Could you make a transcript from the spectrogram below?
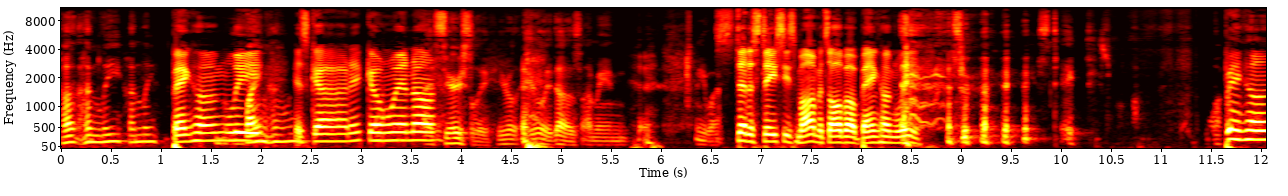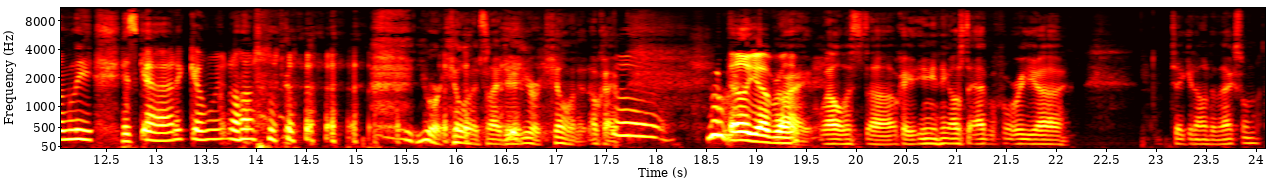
Hun, Hun Lee, Hun Lee. Bang Hung Lee Bang Hung Lee? has got it going Uh, on. seriously, he really, he really does. I mean, anyway, Instead of Stacy's mom, it's all about Bang Hung Lee. that's right. Stacey's Bang Hong Lee has got it going on. You are killing it tonight, dude. You are killing it. Okay. Hell yeah, All brother. right. Well, let's. Uh, okay. Anything else to add before we uh, take it on to the next one?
